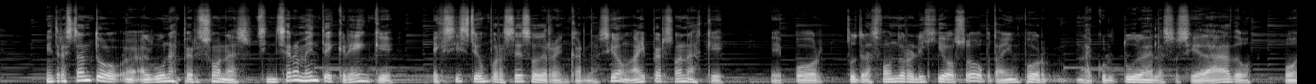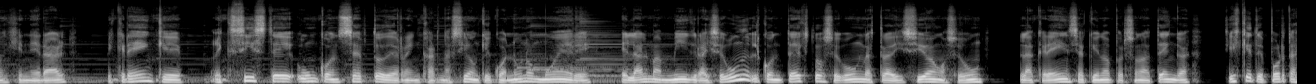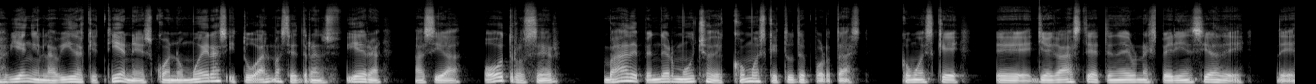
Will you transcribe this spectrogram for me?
Mientras tanto, eh, algunas personas sinceramente creen que existe un proceso de reencarnación. Hay personas que eh, por su trasfondo religioso o también por la cultura de la sociedad o, en general, creen que existe un concepto de reencarnación, que cuando uno muere, el alma migra y según el contexto, según la tradición o según la creencia que una persona tenga, si es que te portas bien en la vida que tienes, cuando mueras y tu alma se transfiera hacia otro ser va a depender mucho de cómo es que tú te portaste, cómo es que eh, llegaste a tener una experiencia de,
